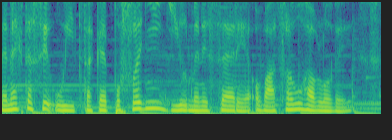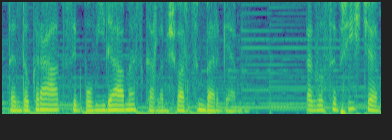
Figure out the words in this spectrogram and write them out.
Nenechte si ujít také poslední díl minisérie o Václavu Havlovi. Tentokrát si povídáme s Karlem Schwarzenbergem. Tak zase příště.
